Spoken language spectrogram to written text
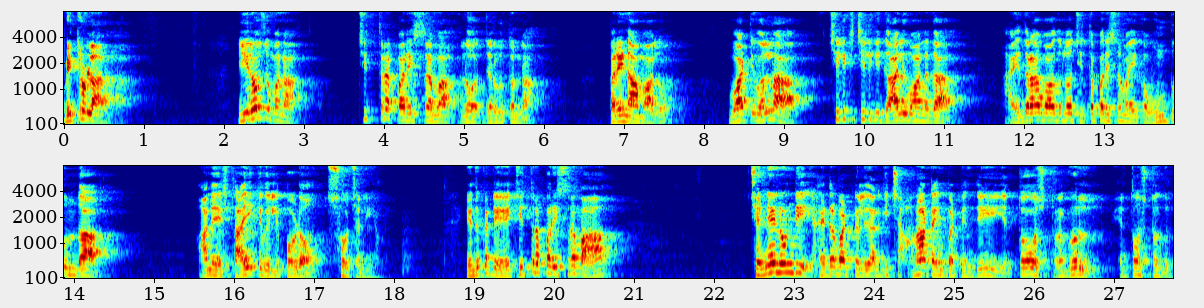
మిత్రులారా ఈరోజు మన చిత్ర పరిశ్రమలో జరుగుతున్న పరిణామాలు వాటి వల్ల చిలికి చిలికి గాలివానగా హైదరాబాదులో చిత్ర పరిశ్రమ ఇక ఉంటుందా అనే స్థాయికి వెళ్ళిపోవడం శోచనీయం. ఎందుకంటే చిత్ర పరిశ్రమ చెన్నై నుండి హైదరాబాద్కి వెళ్ళేదానికి చాలా టైం పట్టింది. ఎంతో స్ట్రగుల్ ఎంతో స్ట్రగుల్.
